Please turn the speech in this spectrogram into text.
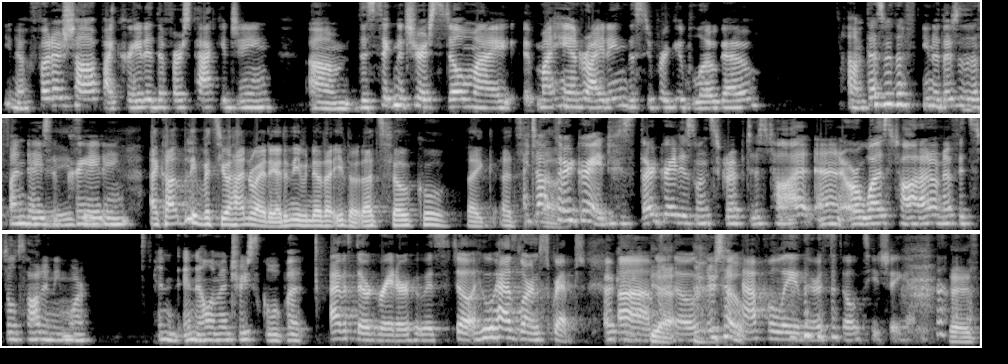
you know, Photoshop, I created the first packaging. Um, the signature is still my my handwriting, the Supergoop logo. Um, those are the you know those are the fun days Amazing. of creating. I can't believe it's your handwriting. I didn't even know that either. That's so cool. Like that's. I taught uh, third grade because third grade is when script is taught and or was taught. I don't know if it's still taught anymore in, in elementary school, but I have a third grader who is still who has learned script. Okay. Um, yeah. So there's hope. Happily, they're still teaching it. There's,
